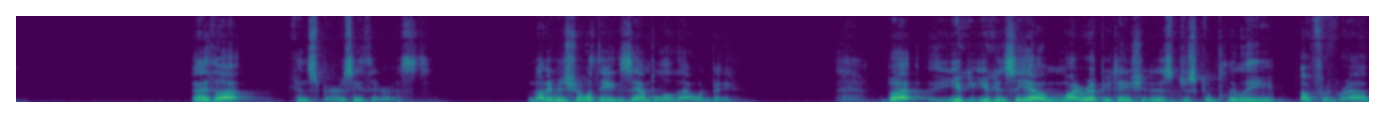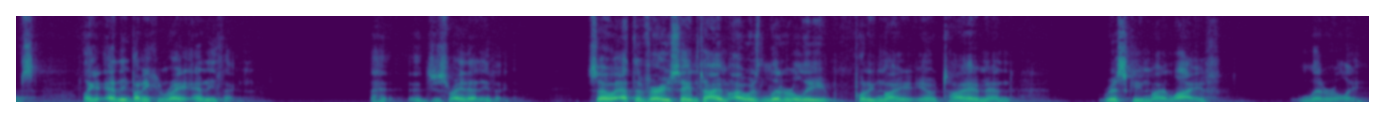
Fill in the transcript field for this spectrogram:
And I thought, conspiracy theorist? I'm not even sure what the example of that would be. But you, you can see how my reputation is just completely up for grabs. Like anybody can write anything. Just write anything. So at the very same time, I was literally putting my you know, time and risking my life, literally,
